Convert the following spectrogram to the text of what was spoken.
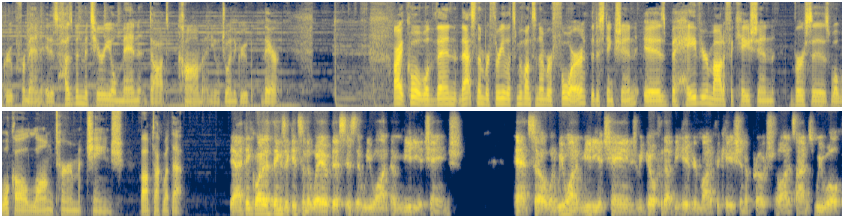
group for men. It is husbandmaterialmen.com and you'll join the group there. All right, cool. Well, then that's number three. Let's move on to number four. The distinction is behavior modification versus what we'll call long term change. Bob, talk about that. yeah i think one of the things that gets in the way of this is that we want immediate change and so when we want immediate change we go for that behavior modification approach a lot of times we will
